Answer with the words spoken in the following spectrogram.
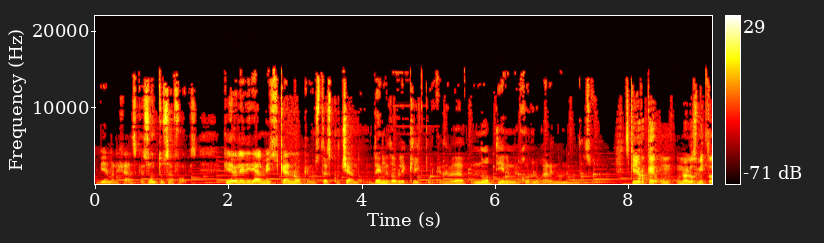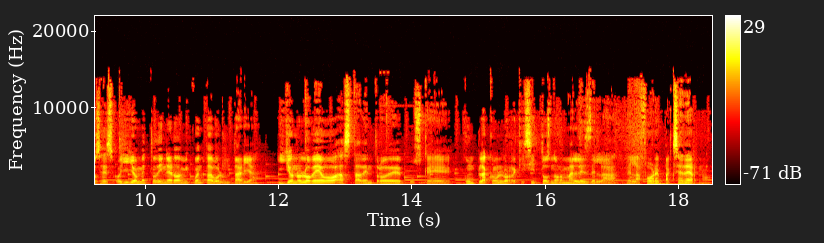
bien manejadas, que son tus afores. Que yo le diría al mexicano que nos está escuchando, denle doble clic porque de verdad no tienen mejor lugar en donde mandar su dinero. Es que yo creo que uno de los mitos es, oye, yo meto dinero a mi cuenta voluntaria y yo no lo veo hasta dentro de, pues, que cumpla con los requisitos normales de la, de la Afore para acceder, ¿no?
